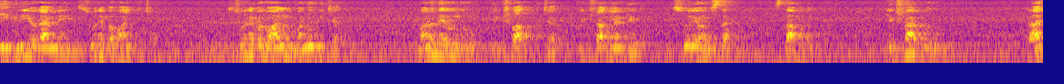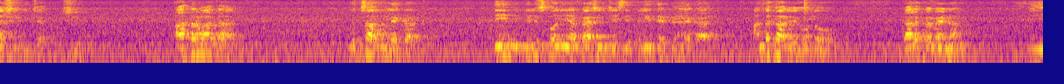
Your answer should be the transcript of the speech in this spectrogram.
ఈ క్రియోగాన్ని సూర్య ఇచ్చారు. సూర్యభగవానులు మనువుకి ఇచ్చారు. మనుదేవులు ఇక్ష్వాకు ఇచ్చారు. ఇక్ష్వాకులు అంటే సూర్యవంశ స్థాపకులు ఇక్ష్వాకులు రాజర్షులకు ఇచ్చారు ఋషులకు. ఆ తర్వాత ఉత్సాహం లేక దీన్ని తెలుసుకొని అభ్యాసం చేసి తెలివితేటలు లేక అంధకార యుగంలో కాలక్రమేణా ఈ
